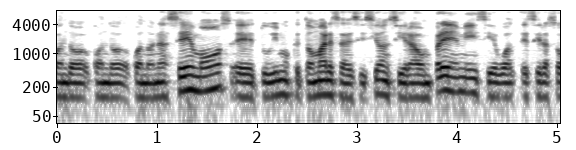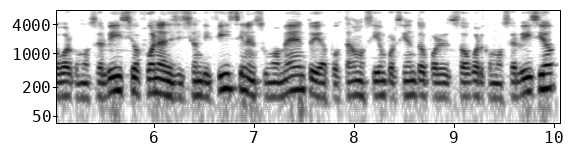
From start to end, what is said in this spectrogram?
cuando, cuando, cuando nacemos eh, tuvimos que tomar esa decisión, si era on-premise, si, era software como servicio. Fue una decisión difícil en su momento y apostamos 100% por el software como servicio.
